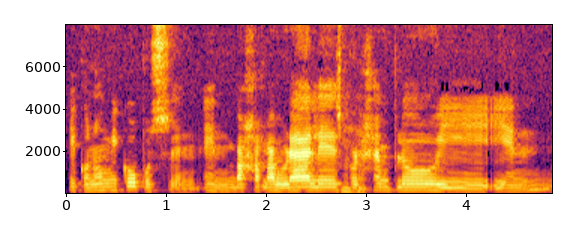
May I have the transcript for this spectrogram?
económico pues, en, bajas laborales, por ejemplo, y, en,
